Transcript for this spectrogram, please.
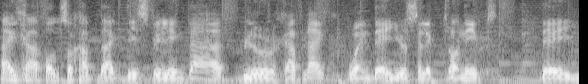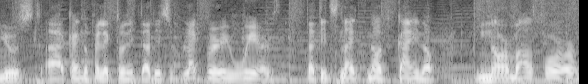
i have also have like this feeling that blur have like when they use electronics they used a kind of electronic that is like very weird that it's like not kind of normal for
